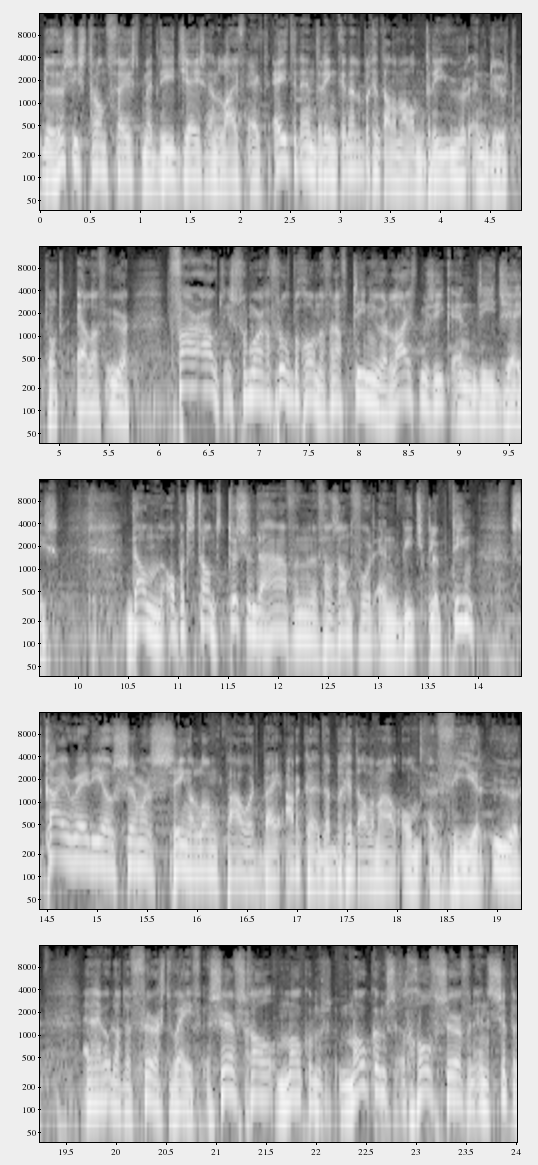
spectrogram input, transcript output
de Hussie Strandfeest... met DJ's en live act eten en drinken. En dat begint allemaal om 3 uur en duurt tot 11 uur. Far Out is vanmorgen vroeg begonnen. Vanaf 10 uur live muziek en DJ's. Dan op het strand tussen de haven van Zandvoort en Beach Club 10... Sky Radio Summer Sing Along Powered bij Arke. Dat begint allemaal om 4 uur. En dan hebben we ook nog de First Wave Surfschool... Mokums, Mokums Golfsurfen en Suppen.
